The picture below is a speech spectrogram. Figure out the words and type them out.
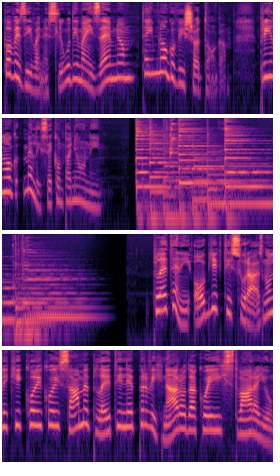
povezivanja s ljudima i zemljom, te i mnogo više od toga. Prilog Melise Kompanjoni. Pleteni objekti su raznoliki koliko i same pletilje prvih naroda koje ih stvaraju.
